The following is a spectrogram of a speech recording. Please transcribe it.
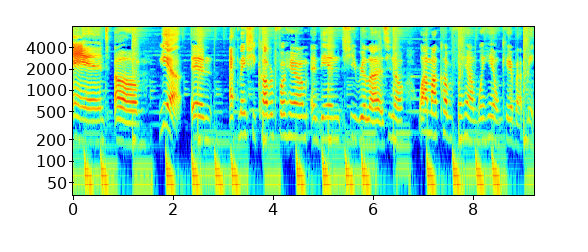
and um, think she covered for him, and then she realized, you know, why am I covering for him when he don't care about me?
